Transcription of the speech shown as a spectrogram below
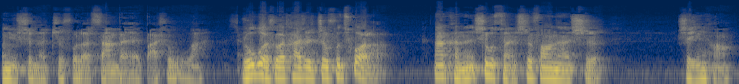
王女士呢支付了三百八十五万。如果说他是支付错了，那可能受损失方呢是是银行。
